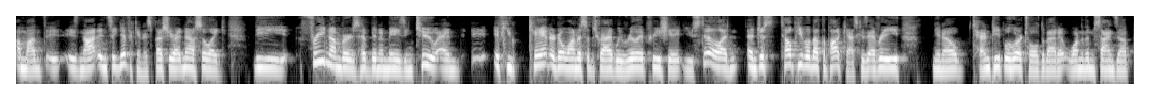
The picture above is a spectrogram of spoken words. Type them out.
a month is not insignificant especially right now. So like the free numbers have been amazing too. And if you can't or don't want to subscribe we really appreciate you still. And and just tell people about the podcast because every you know 10 people who are told about it one of them signs up.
